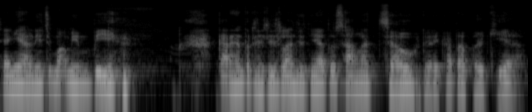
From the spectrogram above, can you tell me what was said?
Sayangnya hal ini cuma mimpi. karena yang terjadi selanjutnya tuh sangat jauh dari kata bahagia.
